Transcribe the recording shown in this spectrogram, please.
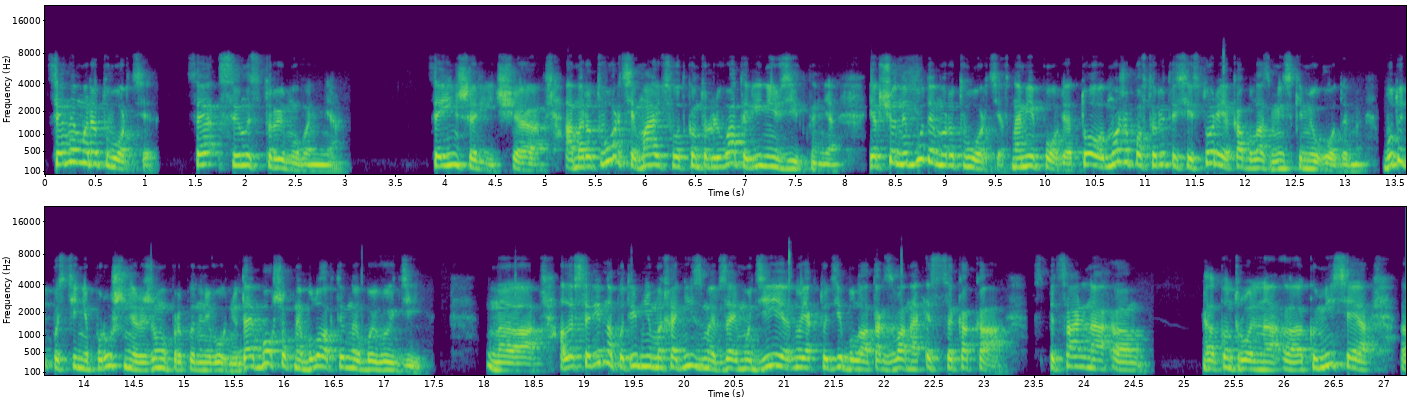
Це не миротворці, це сили стримування. Це інша річ. Е, А миротворці мають от контролювати лінію зіткнення. Якщо не буде миротворців, на мій погляд, то може повторитися історія, яка була з мінськими угодами. Будуть постійні порушення режиму припинення вогню. Дай Бог, щоб не було активних бойових дій. Е, Але все рівно потрібні механізми взаємодії. Ну як тоді була так звана СЦКК, спеціальна. Е, Контрольна е, комісія, е,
